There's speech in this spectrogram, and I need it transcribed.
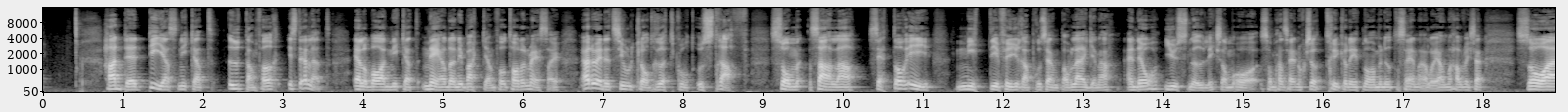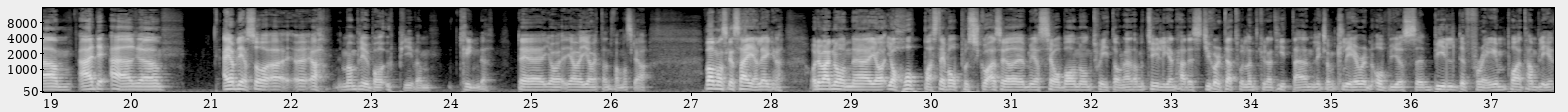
hade Diaz nickat utanför istället, eller bara nickat ner den i backen för att ta den med sig, ja då är det ett solklart rött kort och straff som Salah sätter i 94% av lägena ändå just nu liksom och som han sen också trycker dit några minuter senare eller i andra halvlek sen. Så äh, det är, äh, jag blir så, äh, ja, man blir ju bara uppgiven kring det. det jag, jag, jag vet inte vad man ska, vad man ska säga längre. Och det var någon, eh, jag, jag hoppas det var på skoj, alltså jag, jag såg bara någon tweet om det, men tydligen hade Stuart Atwell inte kunnat hitta en liksom clear and obvious eh, bildframe på att han blir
